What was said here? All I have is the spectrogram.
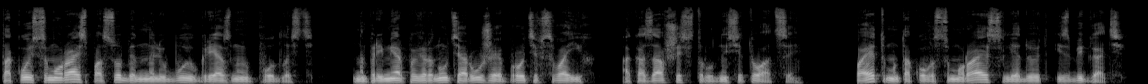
Такой самурай способен на любую грязную подлость, например, повернуть оружие против своих, оказавшись в трудной ситуации. Поэтому такого самурая следует избегать.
